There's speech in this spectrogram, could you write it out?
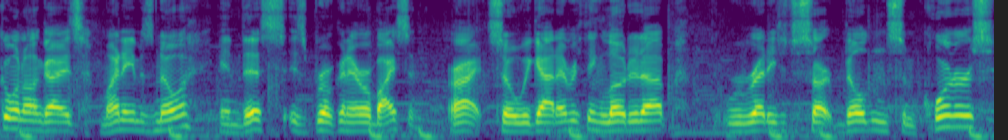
going on guys? My name is Noah and this is Broken Arrow Bison. Alright, so we got everything loaded up. We're ready to start building some corners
